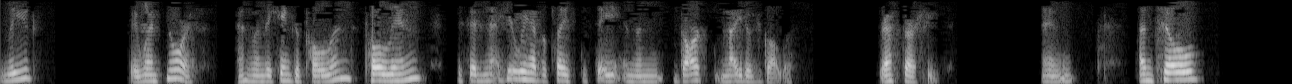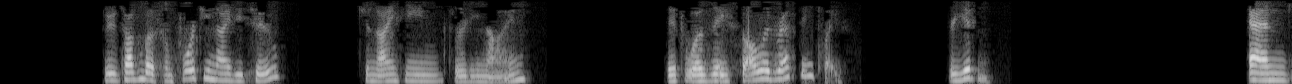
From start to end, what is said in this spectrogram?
leave. They went north. And when they came to Poland, Polin they said, here we have a place to stay in the dark night of Gullus. Rest our feet. And until, so you're talking about from 1492 to 1939, it was a solid resting place for Yidden. And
